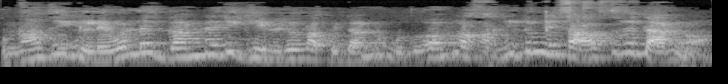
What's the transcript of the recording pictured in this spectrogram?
උන්වහන්සේගේ ලෙවල් එක ගන්න හැටි කියන එක අපි දන්න බුදුහාමුදුරුවෝ හරියට මේ ශාස්ත්‍රය දන්නවා.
